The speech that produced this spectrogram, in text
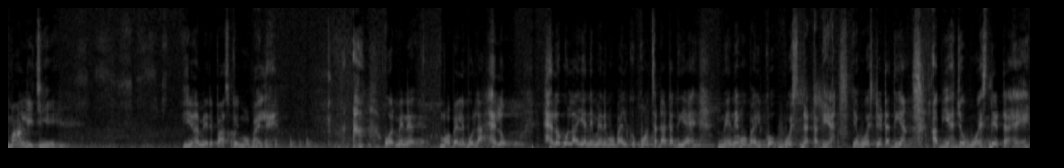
मान लीजिए यह मेरे पास कोई मोबाइल है और मैंने मोबाइल ने बोला, हेलो। हेलो बोला, यानी मैंने मोबाइल को कौन सा डाटा दिया है? मैंने मोबाइल को वॉइस डाटा दिया। या वॉइस डेटा दिया? अब यह जो वॉइस डेटा है,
